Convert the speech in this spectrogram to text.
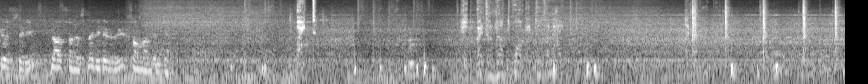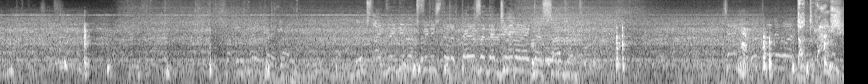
göstereyim. Daha sonrasında videoyu sonlandıracağım. Looks like they didn't finish the repairs at the generator, Sergeant. Don't rush.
